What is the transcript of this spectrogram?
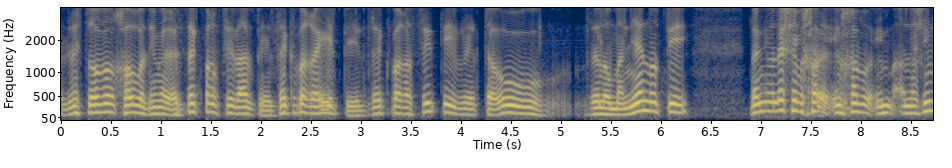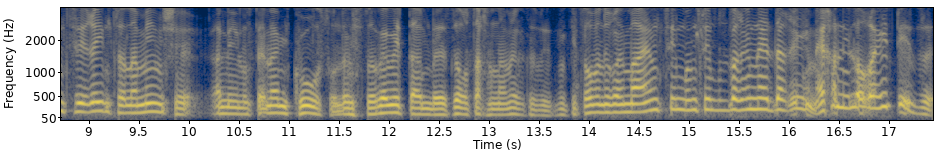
אני מסתובב ברחוב, אני אומר, את זה כבר צילמתי, את זה כבר ראיתי, את זה כבר עשיתי, ואת ההוא, זה לא מעניין אותי. ואני הולך עם, עם, עם אנשים צעירים, צלמים, שאני נותן להם קורס, או מסתובב איתם באזור תחנה מרכזית, ופתאום אני רואה מה הם צילמו, הם צילמו דברים נהדרים, איך אני לא ראיתי את זה?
